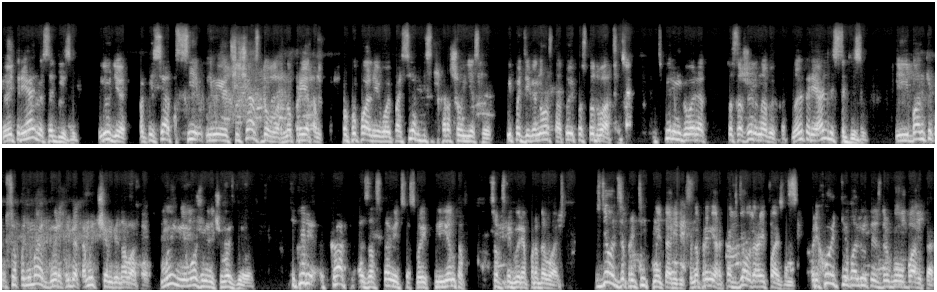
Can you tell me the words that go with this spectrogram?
но это реально садизм. Люди по 57 имеют сейчас доллар, но при этом покупали его и по 70, хорошо если, и по 90, а то и по 120. И теперь им говорят, пассажиры на выход. Но это реальный садизм. И банки это все понимают, говорят, ребята, а мы чем виноваты? Мы не можем ничего сделать. Теперь как заставить своих клиентов, собственно говоря, продавать? Сделать запретительные тарифы. Например, как сделал Райфайзен. Приходят те валюты из другого банка.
